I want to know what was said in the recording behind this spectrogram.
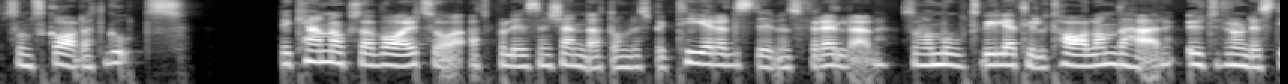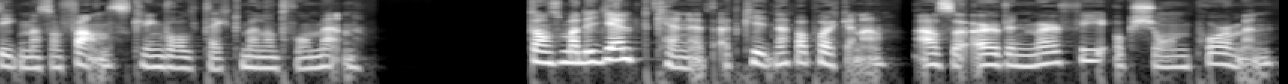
som skadat gods. Det kan också ha varit så att polisen kände att de respekterade Stevens föräldrar, som var motvilliga till att tala om det här utifrån det stigma som fanns kring våldtäkt mellan två män. De som hade hjälpt Kenneth att kidnappa pojkarna, alltså Irvin Murphy och Sean Porman,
